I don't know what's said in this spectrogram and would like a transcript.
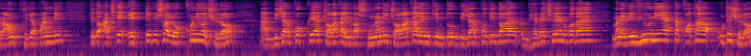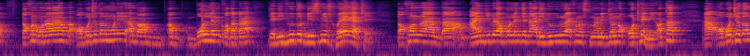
গ্রাউন্ড খুঁজে পাননি। কিন্তু আজকে একটি বিষয় লক্ষণীয় ছিল বিচার প্রক্রিয়া চলাকালীন বা শুনানি চলাকালীন কিন্তু বিচারপতিদ্বয় ভেবেছিলেন বোধহয় মানে রিভিউ নিয়ে একটা কথা উঠেছিল, তখন ওনারা অবচেতন মনি বললেন কথাটা যে রিভিউ তো ডিসমিস হয়ে গেছে। তখন আইনজীবীরা বললেন যে, না, রিভিউগুলো এখনও শুনানির জন্য ওঠেনি। অর্থাৎ অবচেতন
